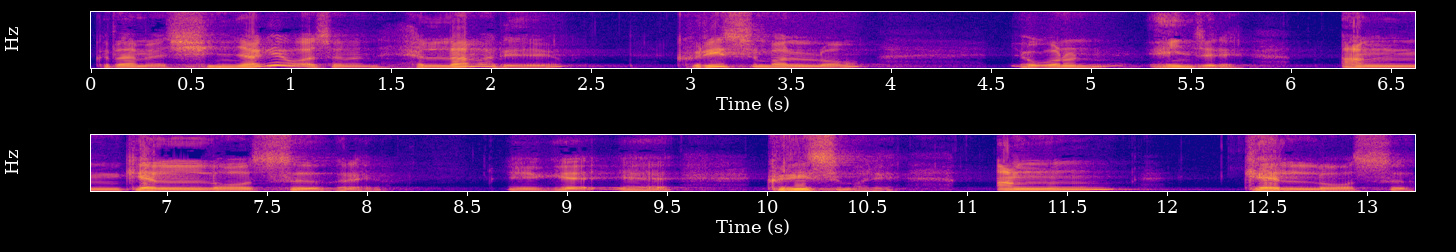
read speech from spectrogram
그 다음에 신약에 와서는 헬라 말이에요. 그리스 말로 요거는 에인젤이에요. 앙겔로스 그래요. 이게 예, 그리스 말이에요. 앙겔로스.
